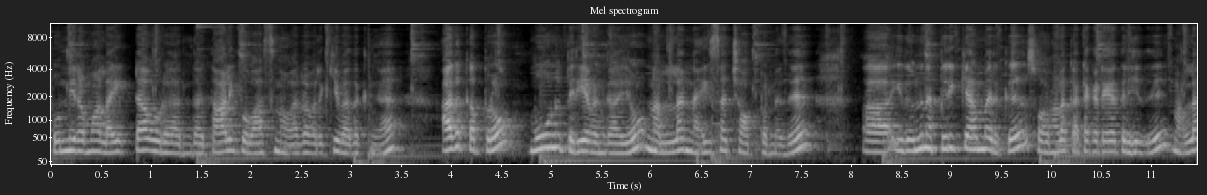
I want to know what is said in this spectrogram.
பொன்னிறமாக லைட்டாக ஒரு அந்த தாளிப்பு வாசனை வர்ற வரைக்கும் வதக்குங்க. அதுக்கப்புறம் மூணு பெரிய வெங்காயம் நல்லா நைஸாக சாப் பண்ணுது. இது வந்து நான் பிரிக்காமல் இருக்குது ஸோ அதனால் கட்ட கட்டையாக தெரியுது. நல்லா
